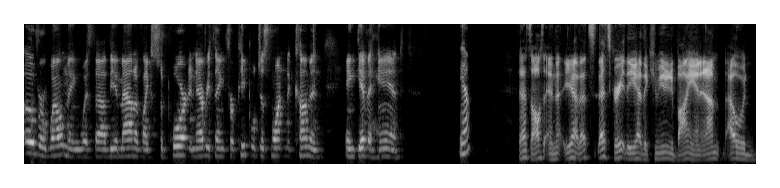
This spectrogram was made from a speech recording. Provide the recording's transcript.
overwhelming with uh, the amount of like support and everything for people just wanting to come and and give a hand. Yeah. That's awesome, and that, yeah, that's that's great that you had the community buy-in. And I'm I would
